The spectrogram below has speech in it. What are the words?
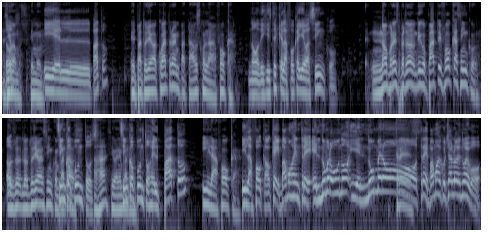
Así Dos. vamos, Simón. ¿Y el pato? El pato lleva 4 empatados con la foca. No, dijiste que la foca lleva 5. No, por eso, perdón. Digo, pato y foca 5. Los, los dos llevan 5 5 puntos. Ajá, sí van 5 empatados. puntos. El pato y la foca. Y la foca, ok. Vamos entre el número uno y el número tres. Vamos a escucharlo de nuevo.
